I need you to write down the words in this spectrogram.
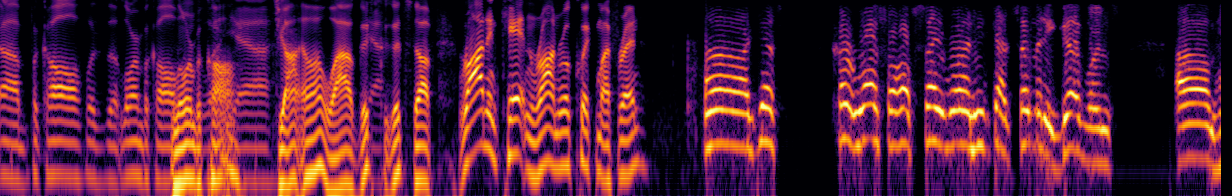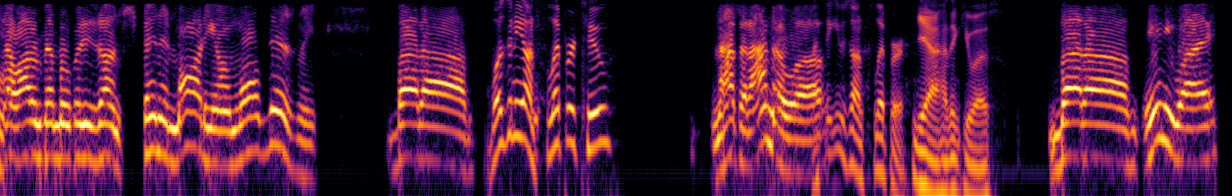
uh, Bacall was the Lauren Bacall. Lauren was Bacall. Yeah. John. Oh wow, good Yeah. good stuff. Ron and Canton. Ron, real quick, my friend. Uh, I guess Kurt Russell, I'll say one. He's got so many good ones. Um, hell, I remember when he's on Spin and Marty on Walt Disney. But uh, wasn't he on Flipper too? Not that I know of. I think he was on Flipper. Yeah, I think he was. But uh, anyway,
